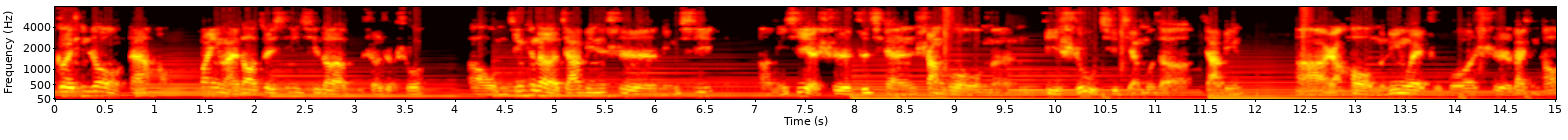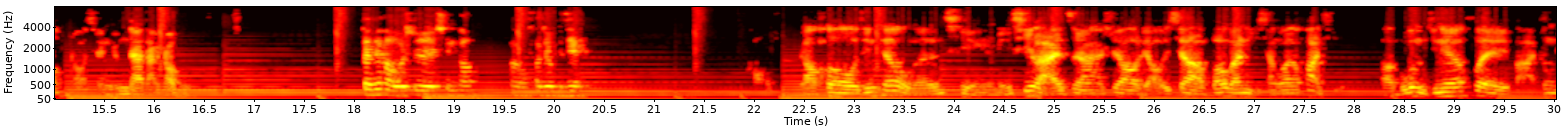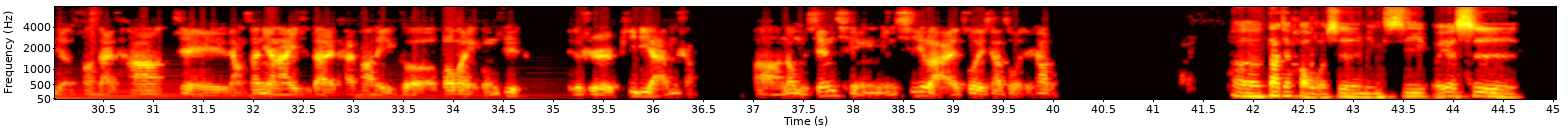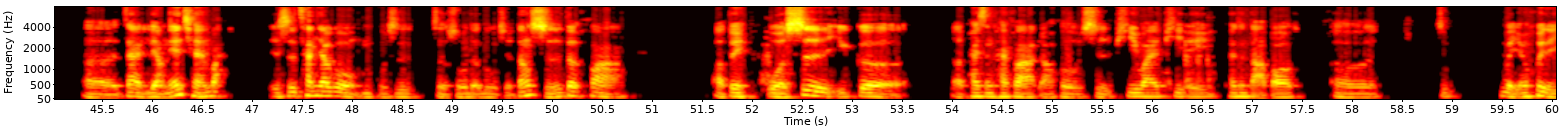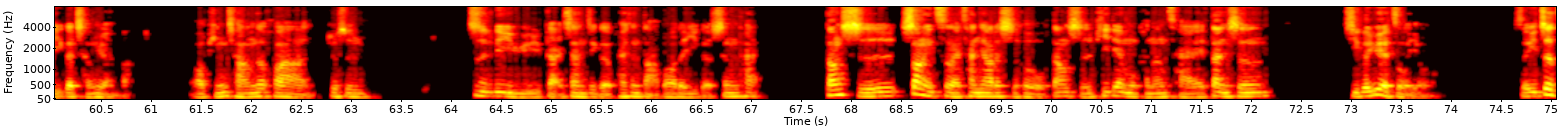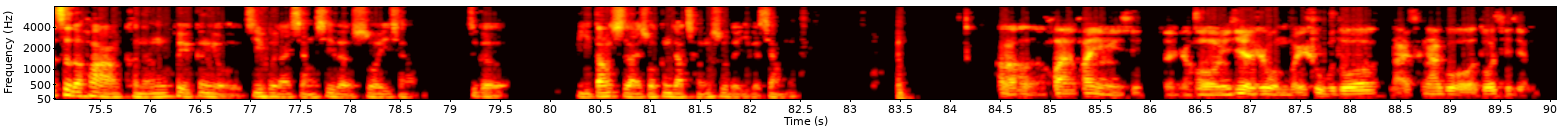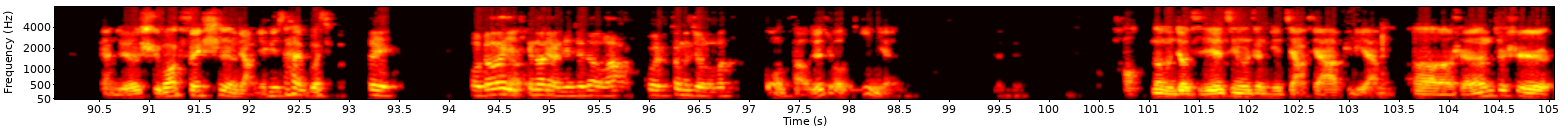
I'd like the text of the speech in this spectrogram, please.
啊，各位听众，大家好，欢迎来到最新一期的《捕蛇者说》啊，我们今天的嘉宾是明熙啊，明熙也是之前上过我们第十五期节目的嘉宾啊，然后我们另一位主播是赖信涛，然后先跟大家打个招呼。大家好，我是信涛，嗯，好久不见。好，然后今天我们请明熙来，自然还是要聊一下包管理相关的话题。啊，不过我们今天会把重点放在他这两三年来一直在开发的一个包管理工具，也就是 PDM 上。啊，那我们先请明熙来做一下自我介绍吧。呃，大家好，我是明熙，我也是呃在两年前吧，也是参加过我们股市者说的录制。当时的话，啊，对我是一个呃 Python 开发，然后是 PYPA Python 打包。呃，这委员会的一个成员吧。哦，平常的话就是致力于改善这个 Python 打包的一个生态。当时上一次来参加的时候，当时 PDM 可能才诞生几个月左右，所以这次的话可能会更有机会来详细的说一下这个比当时来说更加成熟的一个项目。好的，好的，欢欢迎明熙。对，然后明熙也是我们为数不多来参加过多期节目，感觉时光飞逝，两年一下就过去了。对，我刚刚也听到两年，觉得哇，过这么久了吗？这么快？我觉得只有一年。好，那我们就直接进入正题，讲一下 PDM。呃，首先就是，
